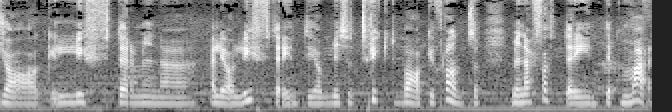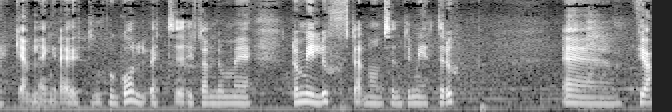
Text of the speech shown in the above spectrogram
jag lyfter mina, eller jag lyfter inte, jag blir så tryckt bakifrån så mina fötter är inte på marken längre utan på golvet utan de är, de är i luften någon centimeter upp. Eh, för jag,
